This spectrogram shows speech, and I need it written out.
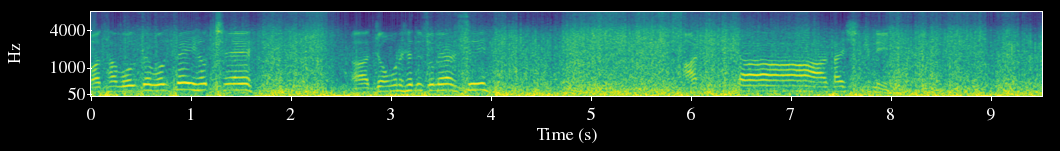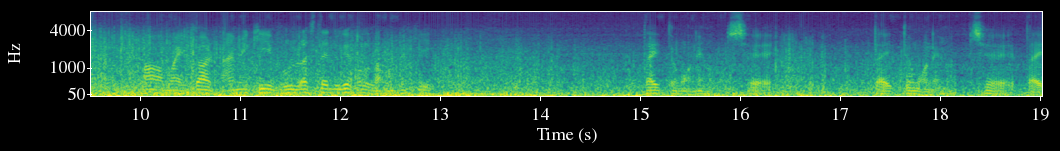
কথা বলতে বলতেই হচ্ছে যমুনা সেতু চলে আসছি। আটটা আঠাশ মিনিট। ও মাই গড আমি কি ভুল রাস্তায় ঢুকে পড়লাম নাকি? তাই তো মনে হচ্ছে। তাই তো মনে হচ্ছে, তাই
